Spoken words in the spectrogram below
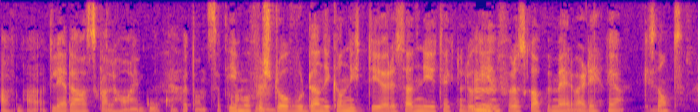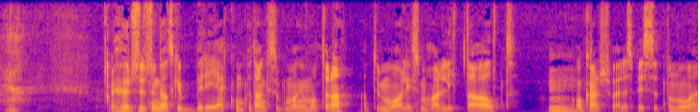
av, at ledere skal ha en god kompetanse på. De må forstå hvordan de kan nyttiggjøre seg den nye teknologien mm. for å skape merverdi. Ja. Ikke sant? Ja. Det høres ut som ganske bred kompetanse på mange måter. da. At du må liksom ha litt av alt. Mm. Og kanskje være spisset på noe.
